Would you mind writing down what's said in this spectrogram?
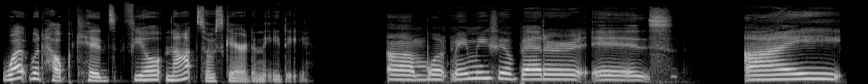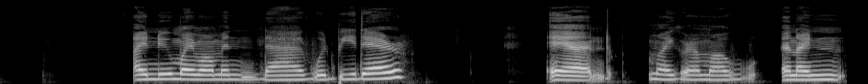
what would help kids feel not so scared in the ED. um what made me feel better is I I knew my mom and dad would be there and my grandma and I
